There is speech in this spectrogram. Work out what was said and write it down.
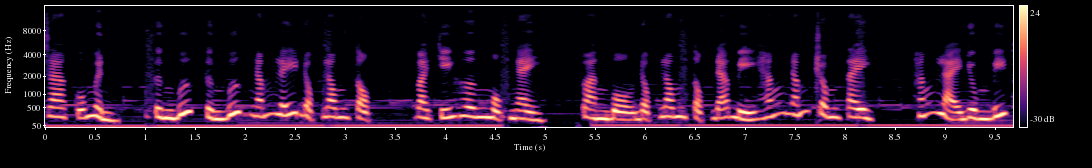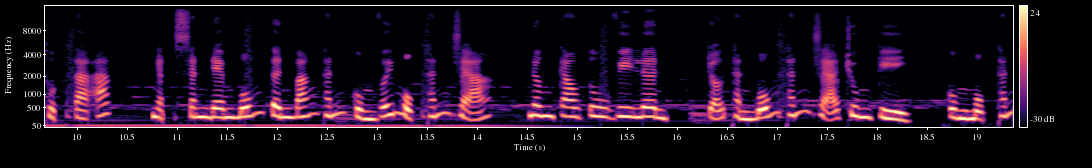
ra của mình, từng bước từng bước nắm lấy độc long tộc, và chỉ hơn một ngày, toàn bộ độc long tộc đã bị hắn nắm trong tay. Hắn lại dùng bí thuật tà ác, ngạch xanh đem bốn tên bán thánh cùng với một thánh giả, nâng cao tu vi lên, trở thành bốn thánh giả trung kỳ, cùng một thánh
